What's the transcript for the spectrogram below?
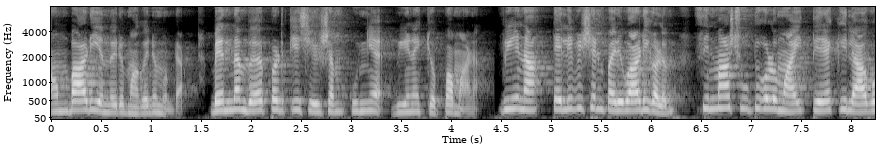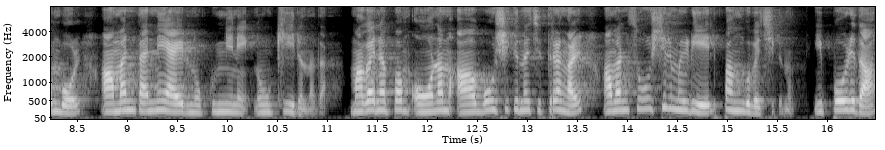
അമ്പാടി എന്നൊരു മകനുമുണ്ട്. ബന്ധം വേർപ്പെടുത്തിയ ശേഷം കുഞ്ഞ് വീണയ്ക്കൊപ്പമാണ്. വീണ ടെലിവിഷൻ പരിപാടികളും സിനിമാ ഷൂട്ടുകളുമായി തിരക്കിലാകുമ്പോൾ അമൻ തന്നെയായിരുന്നു കുഞ്ഞിനെ നോക്കിയിരുന്നത്. മകനൊപ്പം ഓണം ആഘോഷിക്കുന്ന ചിത്രങ്ങൾ അവൻ സോഷ്യൽ മീഡിയയിൽ പങ്കുവച്ചിരുന്നു. ഇപ്പോഴിതാ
